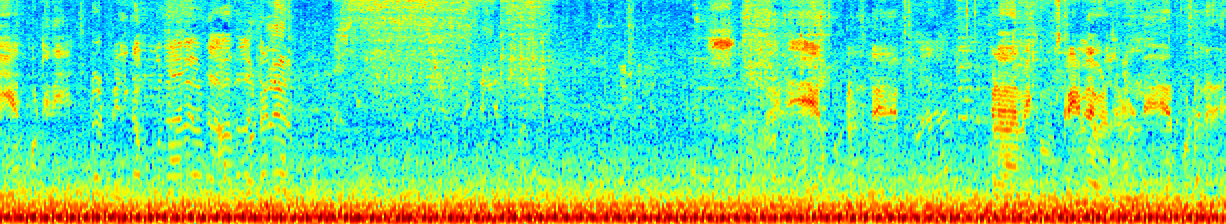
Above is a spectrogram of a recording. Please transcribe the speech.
ఎయిర్పోర్ట్ ఇది ఇది ఎయిర్పోర్ట్ అంటే ఇక్కడ మీకు స్క్రీన్ మీద పెడతాడండి ఎయిర్పోర్ట్ అనేది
